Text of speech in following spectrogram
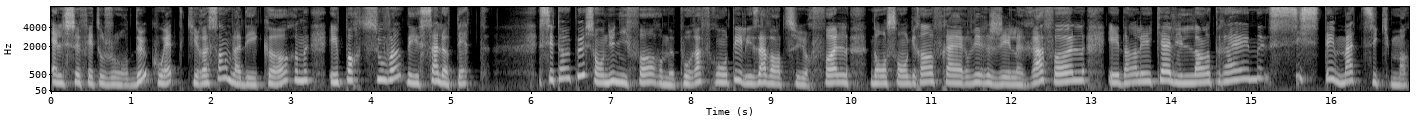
Elle se fait toujours deux couettes qui ressemblent à des cornes et porte souvent des salopettes. C'est un peu son uniforme pour affronter les aventures folles dont son grand frère Virgile raffole et dans lesquelles il l'entraîne systématiquement.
